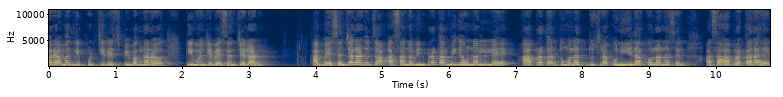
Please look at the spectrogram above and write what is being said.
फऱ्यामधली पुढची रेसिपी बघणार आहोत. ती म्हणजे बेसनचे लाडू. हा बेसनच्या लाडूचा असा नवीन प्रकार मी घेऊन आलेले आहे. हा प्रकार तुम्हाला दुसरा कुणीही दाखवला नसेल असा हा प्रकार आहे.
